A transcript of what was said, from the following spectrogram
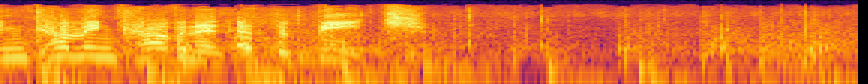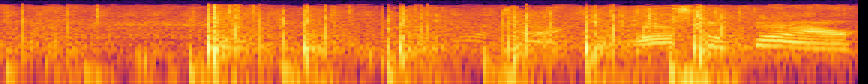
Incoming Covenant at the beach. Contact. Hostile fire.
